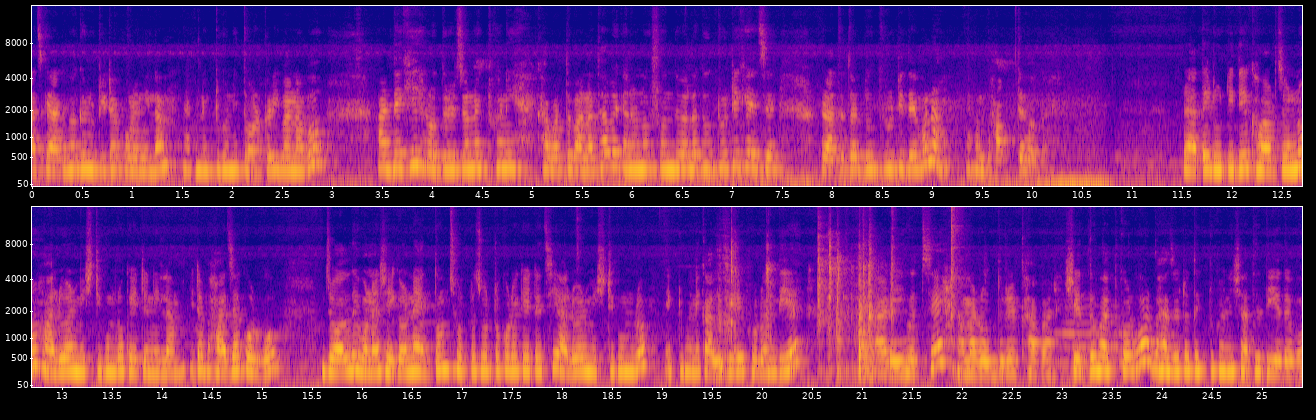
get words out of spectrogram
আজকে এক ভাগে রুটিটা করে নিলাম। এখন একটুখানি তরকারি বানাবো। আর দেখি রোদ্রের জন্য একটুখানি খাবার তো বানাতে হবে, কেননা সন্ধ্যেবেলা দুধ রুটি খেয়েছে। রাতে তো আর দুধ রুটি দেবো না, এখন ভাবতে হবে। রাতে রুটি দিয়ে খাওয়ার জন্য আলু আর মিষ্টি কুমড়ো কেটে নিলাম। এটা ভাজা করব, জল দেবো না, সেই কারণে একদম ছোট্ট ছোট্ট করে কেটেছি আলু আর মিষ্টি কুমড়ো, একটুখানি কালো জিরে ফোড়ন দিয়ে। আর এই হচ্ছে আমার রোদ্দুরের খাবার। সেদ্ধ ভাত করব আর ভাজাটা তো একটুখানি সাথে দিয়ে দেবো।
